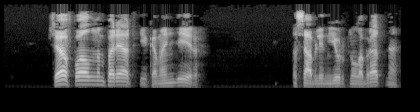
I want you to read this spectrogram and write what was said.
— Все в полном порядке, командир. Саблин юркнул обратно,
